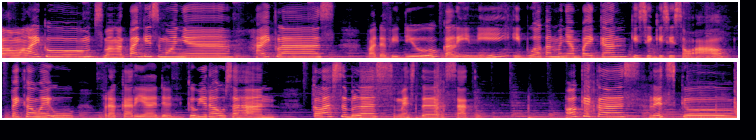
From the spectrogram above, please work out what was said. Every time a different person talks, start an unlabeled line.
Assalamualaikum, semangat pagi semuanya. Hai kelas, pada video kali ini Ibu akan menyampaikan kisi-kisi soal PKWU, Prakarya dan Kewirausahaan kelas 11 semester 1. Oke kelas, let's go.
